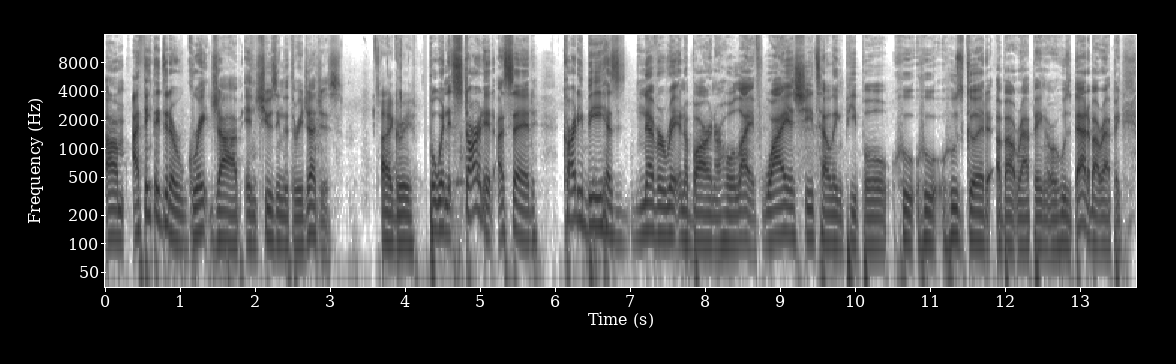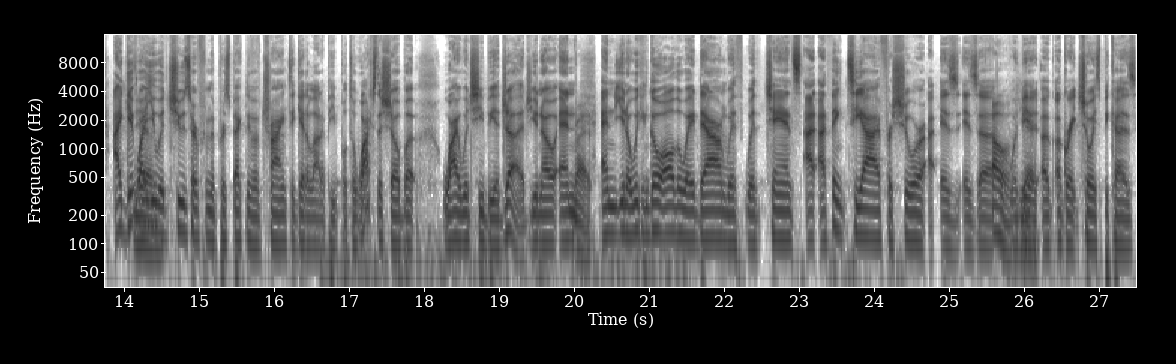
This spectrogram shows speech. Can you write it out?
um i think they did a great job in choosing the three judges I agree. but when it started, I said, Cardi B has never written a bar in her whole life. Why is she telling people who who who's good about rapping or who's bad about rapping? I get why Yeah. you would choose her from the perspective of trying to get a lot of people to watch the show, but why would she be a judge? You know, and Right. and you know we can go all the way down with with Chance. I, I think T.I. for sure is is a Oh, would yeah. be a, a great choice because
